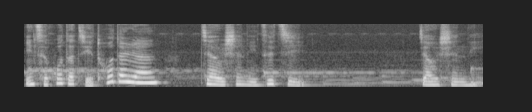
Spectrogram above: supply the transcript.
因此，获得解脱的人就是你自己，就是你。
